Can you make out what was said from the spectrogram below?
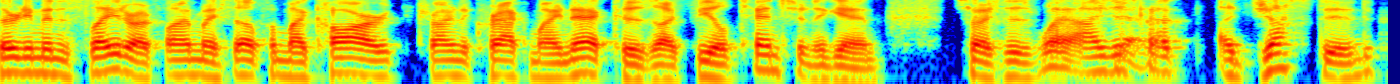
30 minutes later, I find myself in my car trying to crack my neck because I feel tension again. So I says, "Well, I just yeah. got adjusted.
